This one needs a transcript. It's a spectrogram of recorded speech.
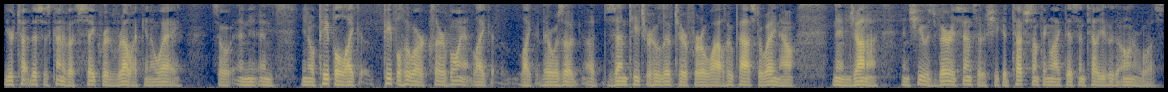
you're t- this is kind of a sacred relic in a way. So, and, and you know, people like, people who are clairvoyant, like, like there was a, a Zen teacher who lived here for a while who passed away now, named Jana and she was very sensitive. She could touch something like this and tell you who the owner was.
